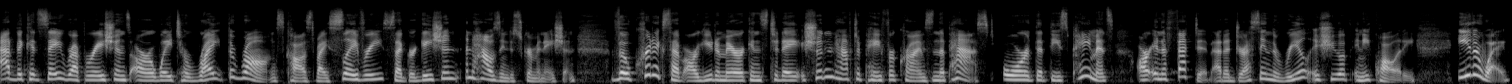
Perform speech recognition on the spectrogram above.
Advocates say reparations are a way to right the wrongs caused by slavery, segregation, and housing discrimination. Though critics have argued Americans today shouldn't have to pay for crimes in the past, or that these payments are ineffective at addressing the real issue of inequality. Either way,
